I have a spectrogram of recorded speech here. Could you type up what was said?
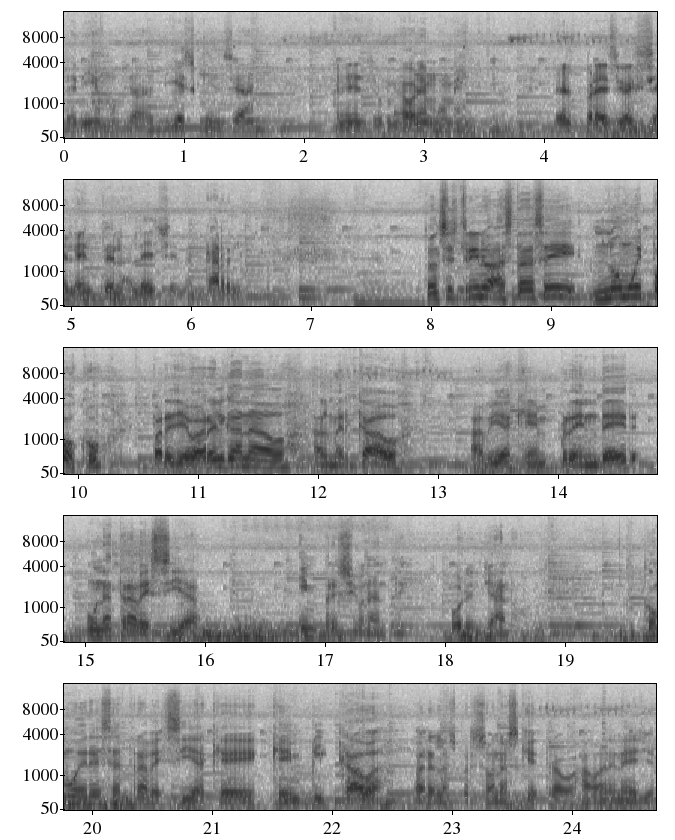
Teníamos ya 10, 15 años en sus mejores momentos. El precio excelente de la leche, la carne. Entonces, Trino, hasta hace no muy poco, para llevar el ganado al mercado, había que emprender una travesía impresionante por el llano. ¿Cómo era esa travesía? ¿Qué, ¿Qué, implicaba para las personas que trabajaban en ella?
